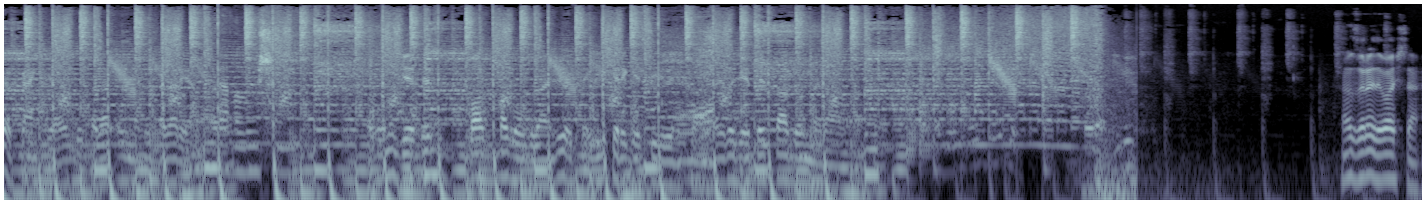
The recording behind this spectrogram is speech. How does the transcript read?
Yok kanki ya olduğu kadar olmadığı kadar yani. Evolution. GPS bug, bug oldu bence yoksa 50 kere kestiydi beni şu anda. Ya da GPS daha dönmedi ama. Hazır hadi başla.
